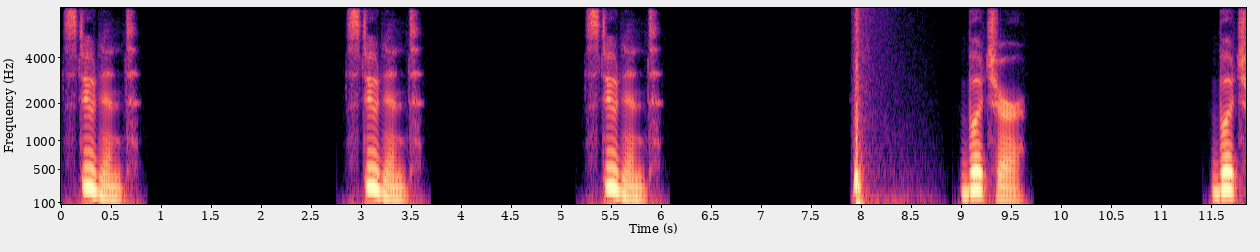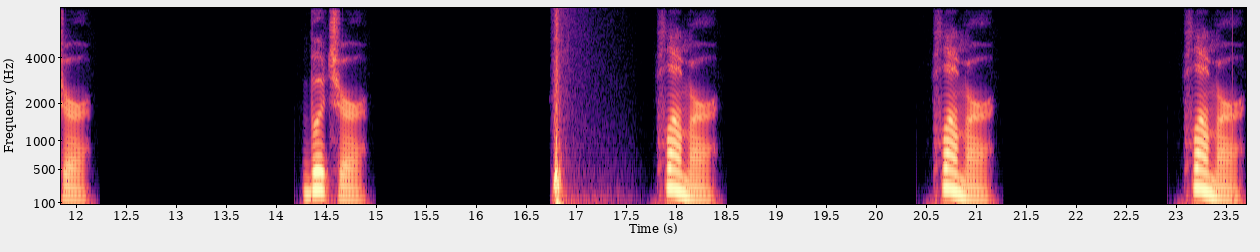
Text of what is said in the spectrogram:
Student. Student. Student butcher. Butcher. Butcher. Plumber. Plumber. Plumber.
